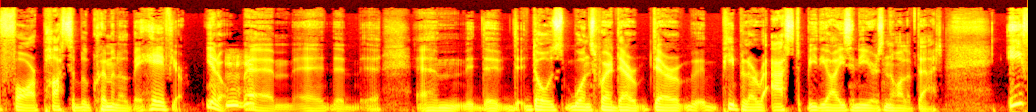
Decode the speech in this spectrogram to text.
for possible criminal behaviour you know, mm-hmm. um, uh, the, uh, um, the, the, those ones where they're, they're, people are asked to be the eyes and ears and all of that. If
